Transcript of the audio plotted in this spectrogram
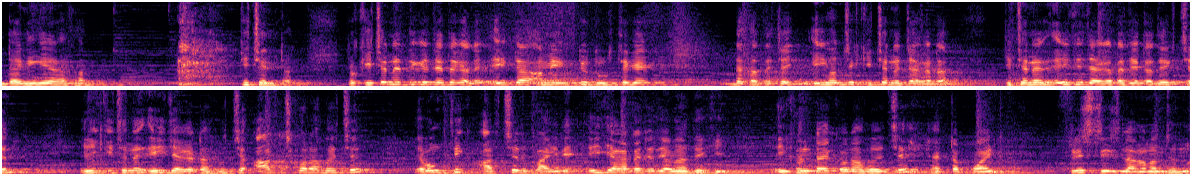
ডাইনিংয়ে রাখা কিচেনটা তো কিচেনের দিকে যেতে গেলে এইটা আমি একটু দূর থেকে দেখাতে চাই। এই হচ্ছে কিচেনের জায়গাটা। কিচেনের এই যে জায়গাটা যেটা দেখছেন এই কিচেনের এই জায়গাটা হচ্ছে আর্চ করা হয়েছে এবং ঠিক আর্চের বাইরে এই জায়গাটা যদি আমরা দেখি, এইখানটায় করা হয়েছে একটা পয়েন্ট ফ্রিজ ট্রিজ লাগানোর জন্য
